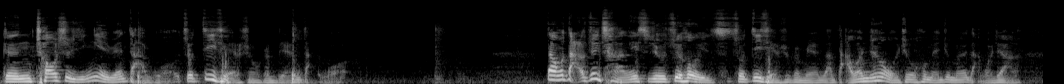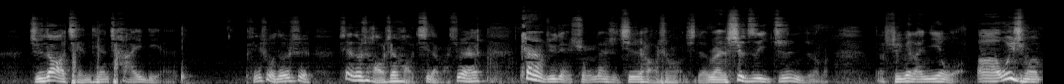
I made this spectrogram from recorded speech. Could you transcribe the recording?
跟超市营业员打过，坐地铁的时候跟别人打过。但我打的最惨的一次就是最后一次坐地铁的时候跟别人打，打完之后我就后面就没有打过架了，直到前天差一点。平时我都是现在都是好声好气的嘛，虽然看上去有点凶，但是其实好声好气的，软柿子一只，你知道吗？随便来捏我啊！为什么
